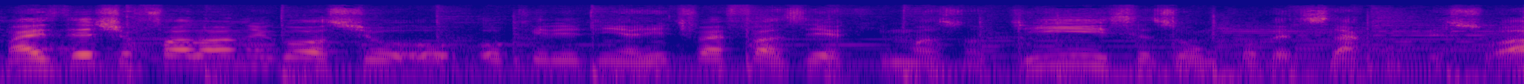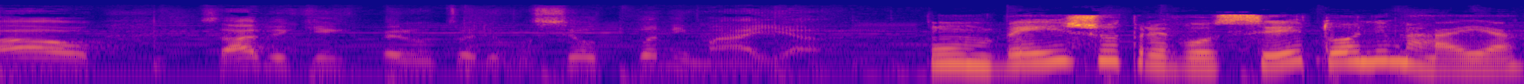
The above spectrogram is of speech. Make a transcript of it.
Mas deixa eu falar um negócio, ô, ô, queridinha. A gente vai fazer aqui umas notícias, vamos conversar com o pessoal. Sabe quem que perguntou de você? O Tony Maia. Um beijo para você, Tony Maia.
